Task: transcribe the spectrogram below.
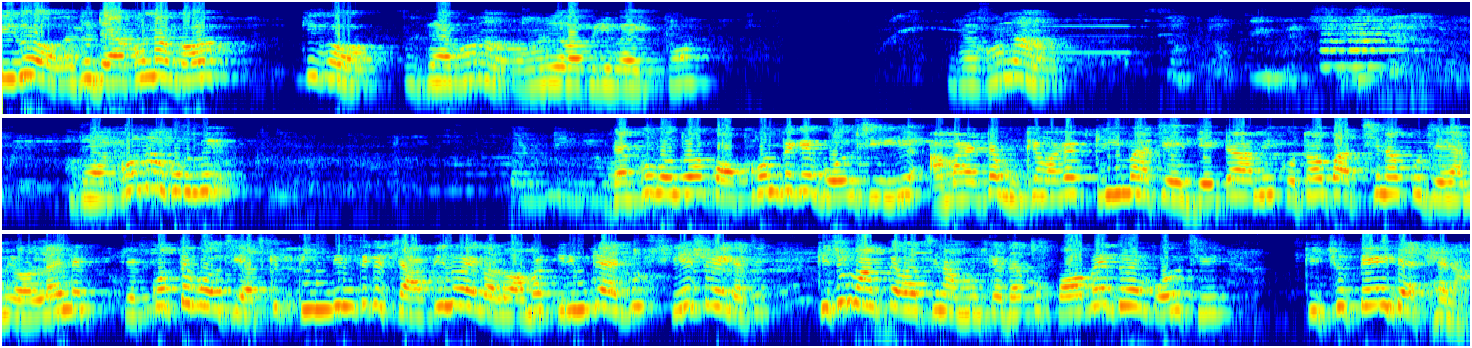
কি গো, একটু দেখো না গো। কি গো, দেখো না আমার অপরি বাইকটা। দেখো না। দেখো না গো দেখো বন্ধুরা, কখন থেকে বলছি, আমার একটা মুখে মাখার ক্রিম আছে, যেটা আমি কোথাও পাচ্ছি না খুঁজে, আমি অনলাইনে চেক করতে বলছি। আজকে তিন দিন থেকে চার দিন হয়ে গেল, আমার ক্রিমটা একদম শেষ হয়ে গেছে। কিছু মাখতে পারছি না মুখে। দেখো, কবে ধরে বলছি, কিছুতেই দেখে না।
